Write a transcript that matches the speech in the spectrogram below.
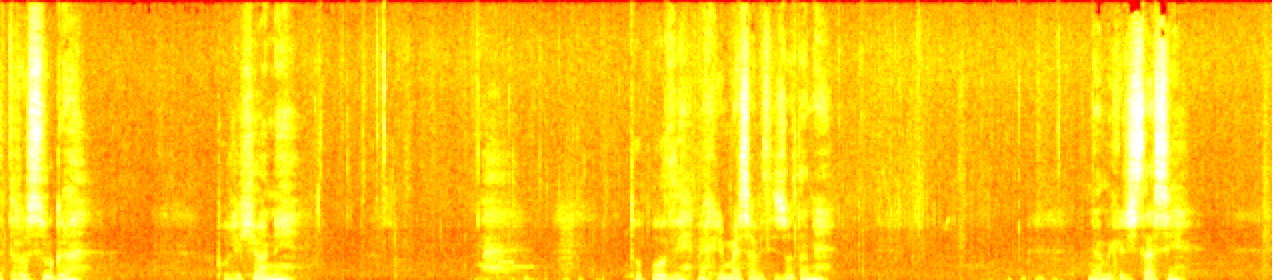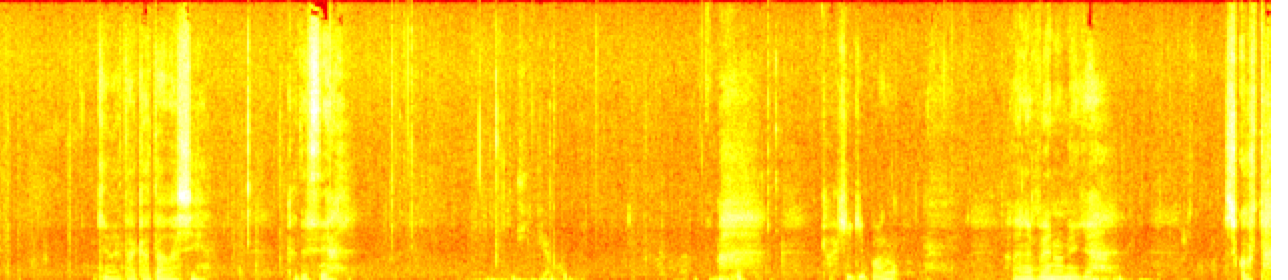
πετρόστρουγγα, πολύ χιόνι. Το πόδι μέχρι μέσα βυθιζότανε. Μια μικρή στάση και μετά κατάβαση κατευθείαν. Κάποιοι εκεί πάνω ανεβαίνουνε για σκούρτα.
